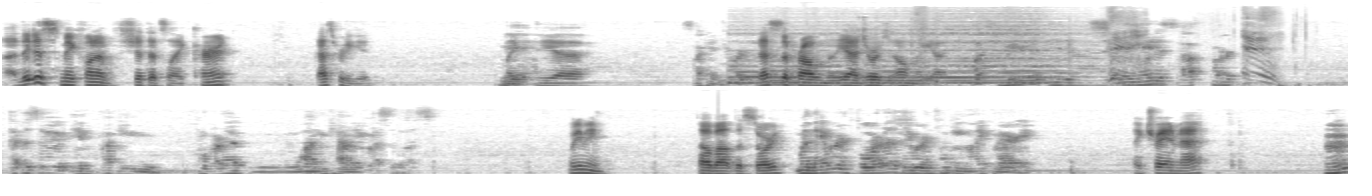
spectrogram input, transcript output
Uh, they just make fun of shit that's like current. That's pretty good. Like Yeah. the uh, Fucking George. that's the problem. Yeah, George. Oh my god. What's weird is they made a South Park episode in fucking Florida, one county west of us. What do you mean? Oh, about the story? When they were in Florida, they were in fucking Lake Mary. Like Trey and Matt? Hmm?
